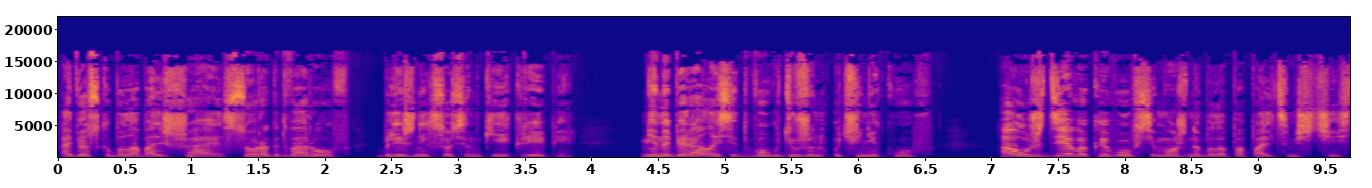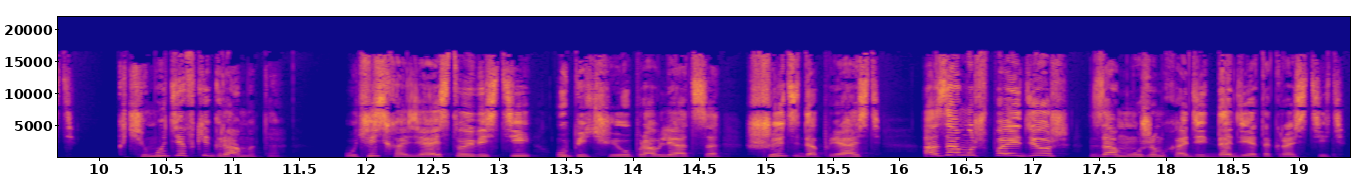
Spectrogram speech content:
обёска была большая, сорок дворов, ближних сосенки и крепи. Не набиралось и двух дюжин учеников, а уж девок и вовсе можно было по пальцам счесть. К чему девке грамота? Учить хозяйство вести, у печи управляться, шить да прясть, а замуж пойдешь, за мужем ходить да деток растить.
